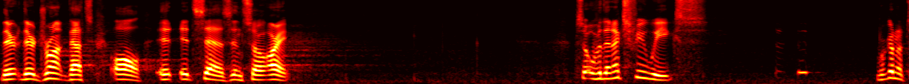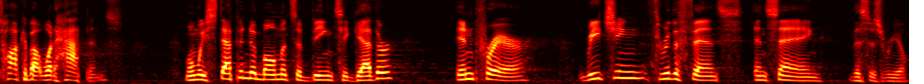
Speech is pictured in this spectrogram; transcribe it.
They're, they're drunk, that's all it, it says. And so, all right, so, over the next few weeks, we're going to talk about what happens when we step into moments of being together in prayer, reaching through the fence and saying, This is real.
